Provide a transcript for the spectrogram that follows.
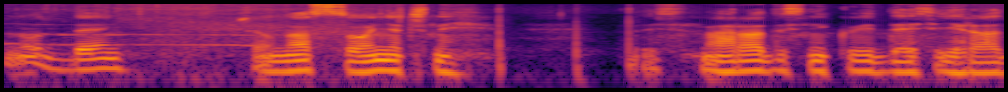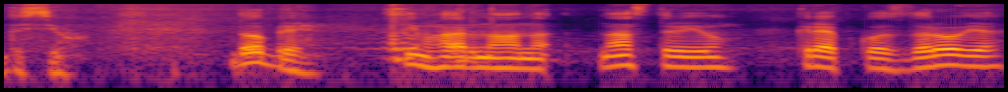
ну день ще в нас сонячний. Десь на градуснику і 10 градусів. Добре, всім гарного настрою, крепкого здоров'я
